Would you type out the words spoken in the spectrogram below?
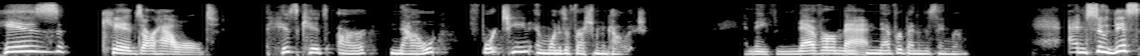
his kids are how old? His kids are now 14 and one is a freshman in college. And they've never met. They've never been in the same room. And so this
